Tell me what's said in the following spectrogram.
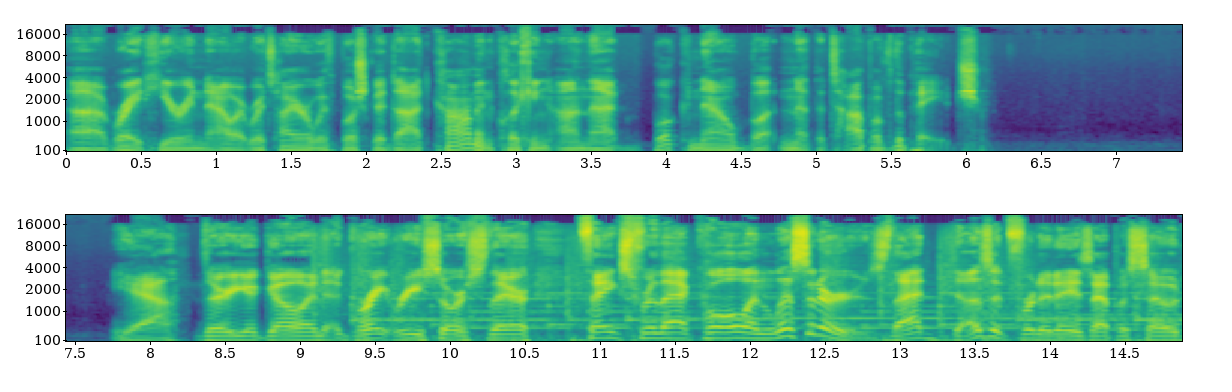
uh, right here and now at retirewithbuska.com and clicking on that Book Now button at the top of the page. Yeah, there you go. And a great resource there. Thanks for that, Cole. And listeners, that does it for today's episode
